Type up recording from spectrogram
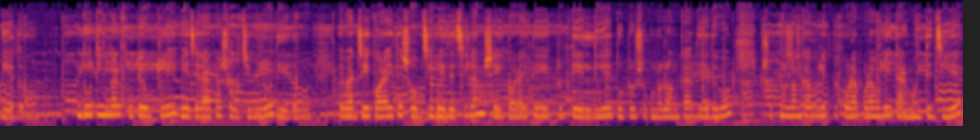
দিয়ে দেবো। দু তিনবার ফুটে উঠলেই ভেজে রাখা সবজিগুলোও দিয়ে দেবো। এবার যে কড়াইতে সবজি ভেজেছিলাম, সেই কড়াইতে একটু তেল দিয়ে দুটো শুকনো লঙ্কা দিয়ে দেবো। শুকনো লঙ্কাগুলো একটু পোড়া পোড়া হলেই তার মধ্যে জিরে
